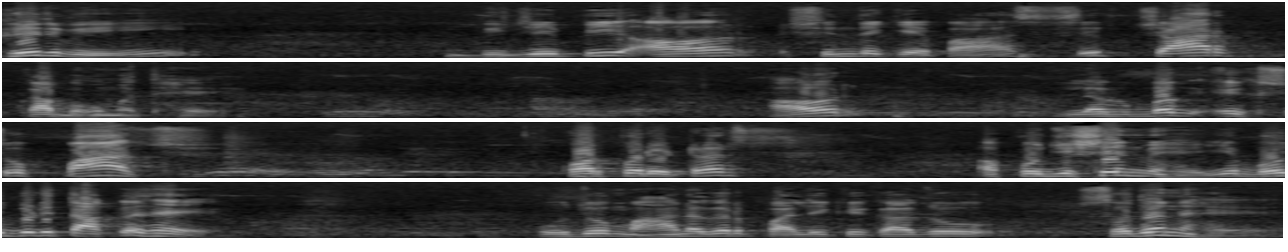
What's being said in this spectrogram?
फिर भी बीजेपी और शिंदे के पास सिर्फ़ चार का बहुमत है। और लगभग 105 कॉरपोरेटर्स अपोजिशन में है। ये बहुत बड़ी ताकत है। वो जो महानगर पालिका का जो सदन है,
